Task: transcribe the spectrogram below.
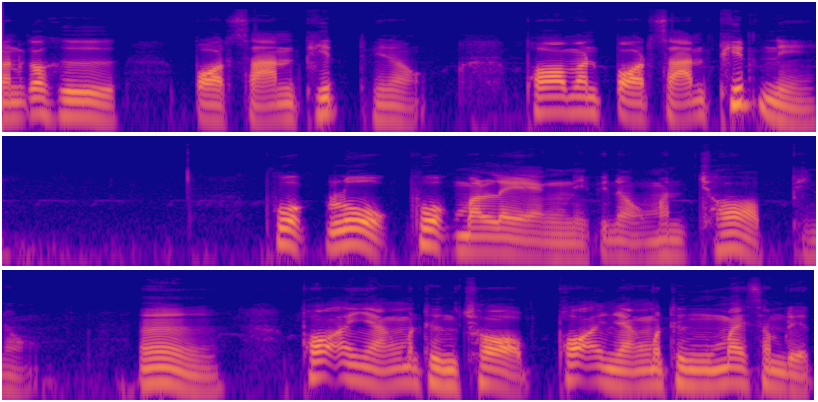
มันก็คือปลอดสารพิษพี่น้องพอมันปลอดสารพิษนี่ พวกโรคพวกแมลงนี่พี่น้องมันชอบพี่น้อง เออ เพราะไอ้ยังมันถึงชอบ เพราะไอ้ยังมันถึงไม่สำเร็จ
